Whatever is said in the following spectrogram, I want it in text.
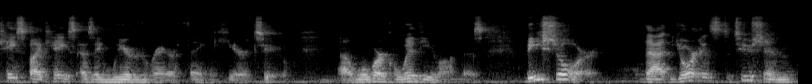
case by case as a weird, rare thing here too. Uh, we'll work with you on this. Be sure that your institution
